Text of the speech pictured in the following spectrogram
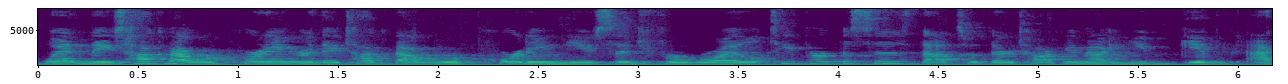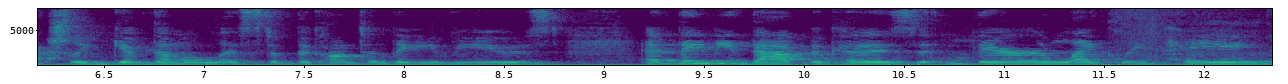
when they talk about reporting or they talk about reporting usage for royalty purposes, that's what they're talking about. You give actually give them a list of the content that you've used. And they need that because they're likely paying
